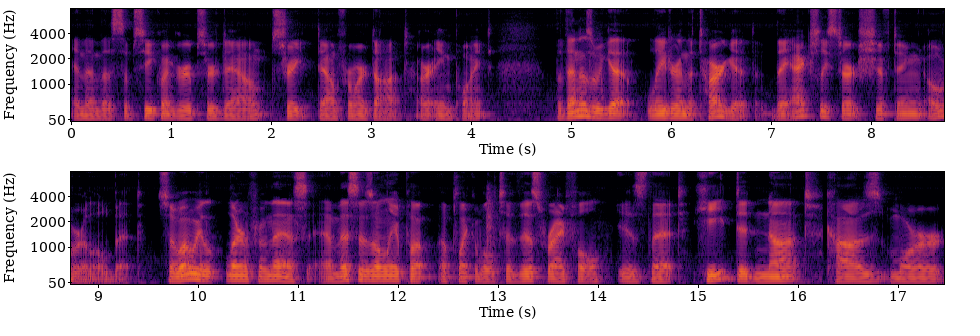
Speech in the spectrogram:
and then the subsequent groups are down, straight down from our dot, our aim point. But then as we get later in the target, they actually start shifting over a little bit. So what we learn from this, and this is only applicable to this rifle, is that heat did not cause more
